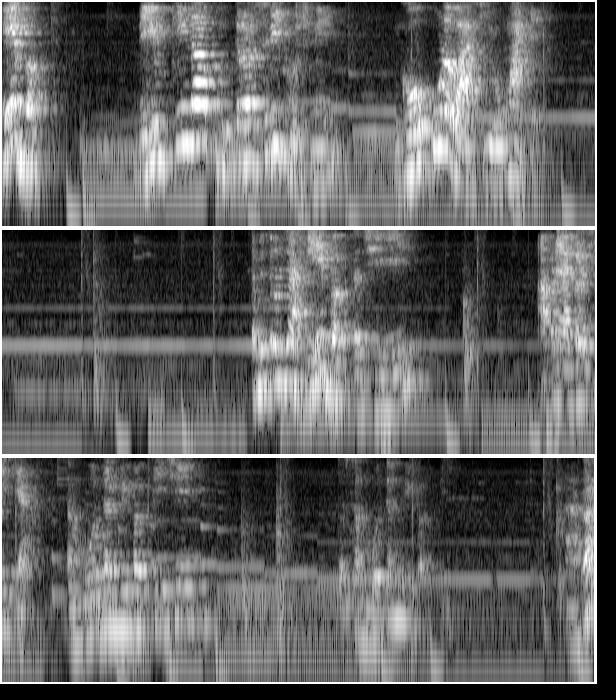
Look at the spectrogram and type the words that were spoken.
હે ભક્ત દેવકીના પુત્ર શ્રી કૃષ્ણે ગોકુળવાસીઓ માટે. મિત્રો જે હે ભક્ત છે, આપણે આગળ શીખ્યા. સંબોધન વિભક્તિ છે. તો સંબોધન વિભક્તિ. આગળ.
